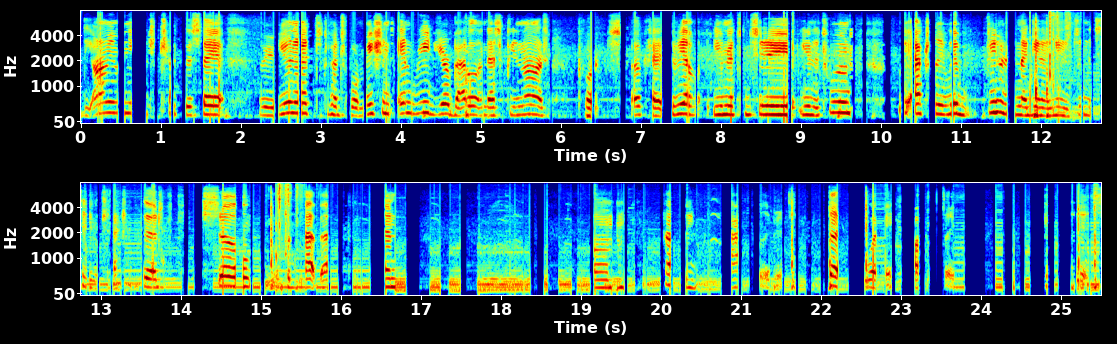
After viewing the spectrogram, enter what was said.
the army menu to check the state of your unit, defense formations, and read your battle and espionage reports. Okay, so we have units in city, units wound. We actually we have 399 units in the city, which is actually good. So we'll put that back. And um, how do activate it? That way, obviously. This.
